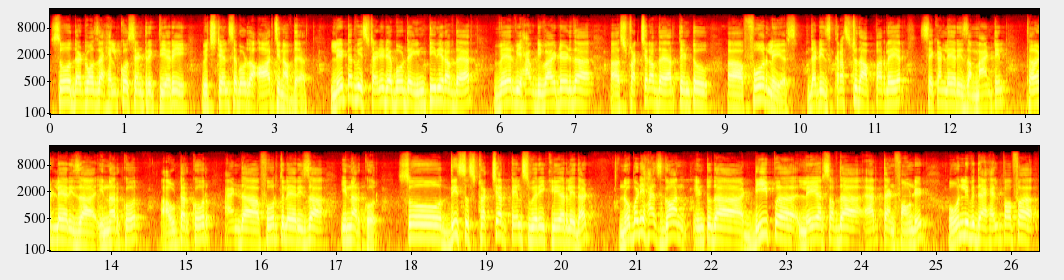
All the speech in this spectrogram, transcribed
So that was a heliocentric theory which tells about the origin of the Earth. Later we studied about the interior of the Earth where we have divided the uh, structure of the Earth into uh, four layers. That is crust the upper layer, second layer is the mantle, third layer is the inner core, outer core and the fourth layer is the inner core. So this structure tells very clearly that nobody has gone into the deep uh, layers of the earth and found it. Only with the help of uh,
